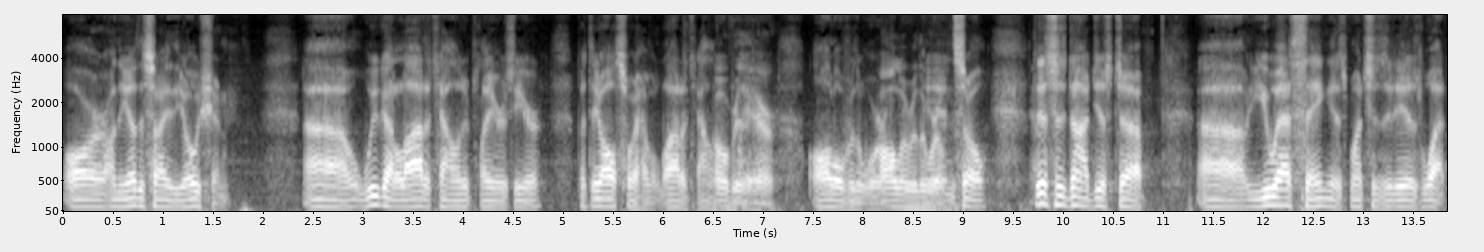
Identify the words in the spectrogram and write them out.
or on the other side of the ocean. Uh, we've got a lot of talented players here, but they also have a lot of talent Over there. all over the world. All over the world. And so this is not just a, uh U.S. thing as much as it is what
